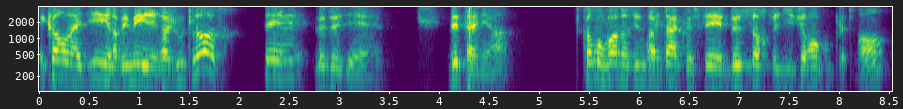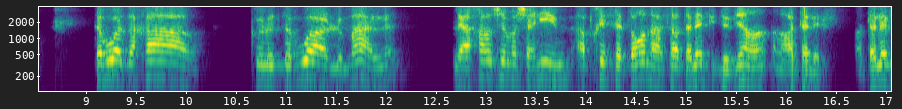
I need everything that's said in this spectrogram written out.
Et quand on a dit Rabbi Meir y rajoute l'autre, c'est le deuxième. Comme on voit dans une braïta que c'est deux sortes différentes complètement. Tavoua zachar, que le tavoua, le mâle, après sept ans, un Talef, il devient un, Atalef. Un Talef,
